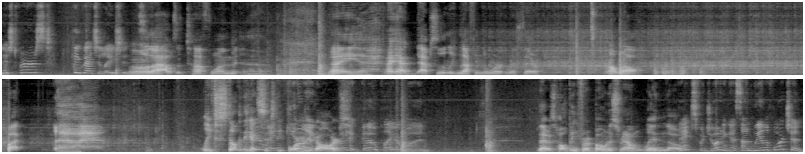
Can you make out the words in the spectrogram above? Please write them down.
Finished first. Congratulations. Oh, that was a tough one. Uh, I I had absolutely nothing to work with there. Oh well. But uh, we're still gonna get You made a sixty four hundred dollars. Way to go, player one. I was hoping for a bonus round win though. Thanks for joining us on Wheel of Fortune.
